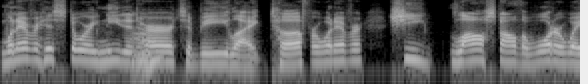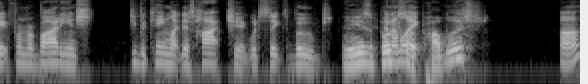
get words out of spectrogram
whenever his story needed Huh? her to be like tough or whatever, she lost all the water weight from her body and she, she became like this hot chick with six boobs. And these I'm books like, are published. Huh?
